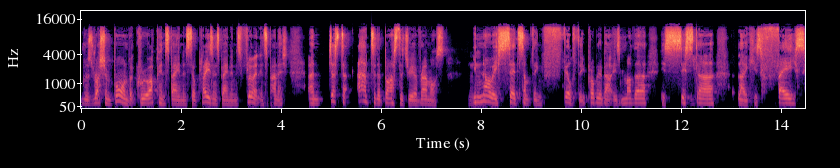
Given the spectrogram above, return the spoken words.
was Russian born but grew up in Spain and still plays in Spain and is fluent in Spanish. And just to add to the bastardry of Ramos, mm-hmm. you know, he said something filthy, probably about his mother, his sister, like his face,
